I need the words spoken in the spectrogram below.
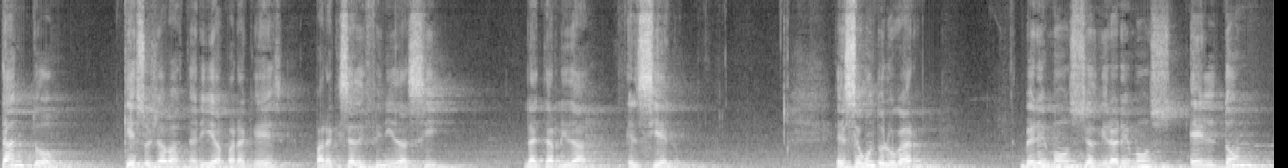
tanto que eso ya bastaría para que, para que sea definida así la eternidad, el cielo. En segundo lugar, veremos y admiraremos el don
